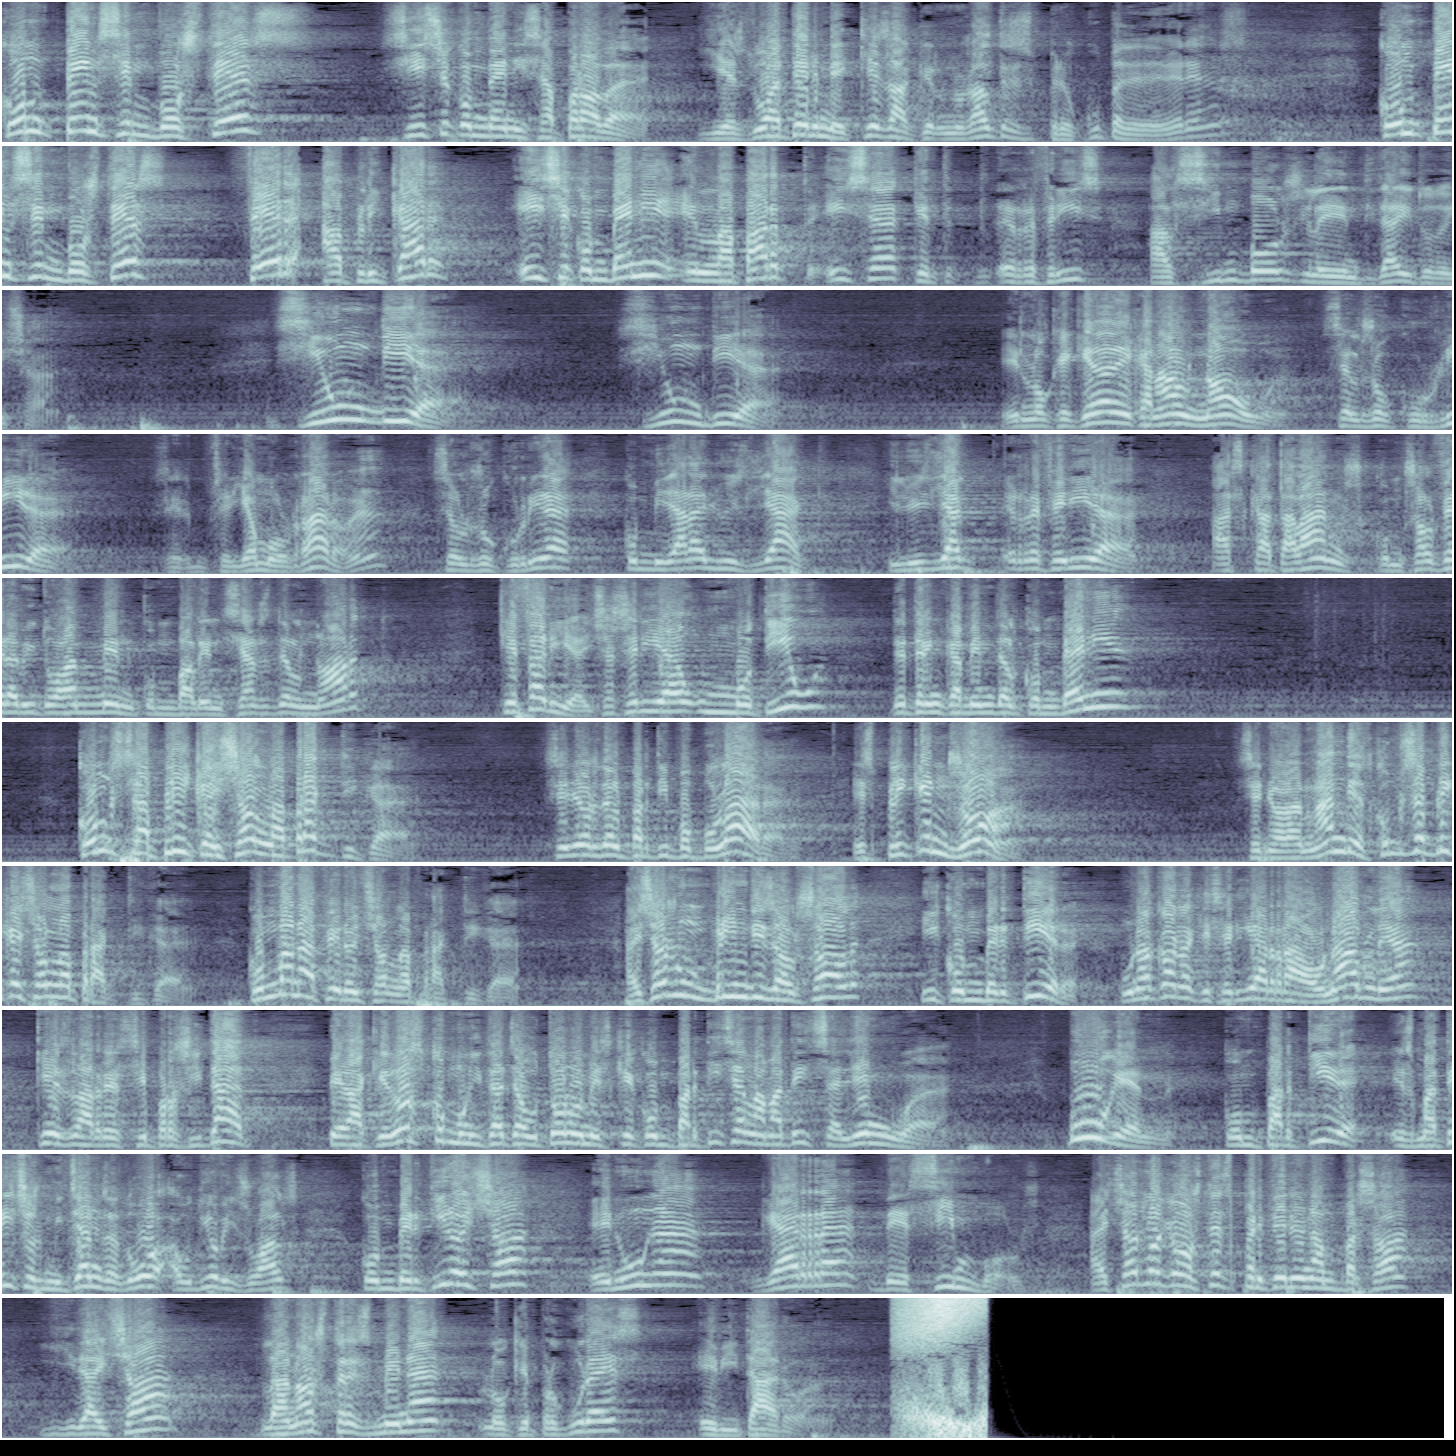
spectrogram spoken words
Com pensen vostès, si aquest conveni s'aprova i es du a terme, que és el que a nosaltres ens preocupa de veres, com pensen vostès fer aplicar aquest conveni en la part eixa que es refereix als símbols i la identitat i tot això? Si un dia, si un dia, en lo que queda de Canal 9, se'ls ocorrira, seria molt raro, eh? se'ls ocorrira convidar a Lluís Llach, i Lluís Llach es referia als catalans, com sol fer habitualment, com valencians del nord, què faria? Això seria un motiu de trencament del conveni? Com s'aplica això en la pràctica, senyors del Partit Popular? Explique'ns-ho. Senyor Hernández, com s'aplica això en la pràctica? Com van a fer això en la pràctica? Això és un brindis al sol i convertir una cosa que seria raonable, que és la reciprocitat, per a que dos comunitats autònomes que comparteixen la mateixa llengua puguen compartir els mateixos mitjans audiovisuals, convertir això en una guerra de símbols. Això és el que vostès pretenen amb això i d'això la nostra esmena el que procura és evitar-ho.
